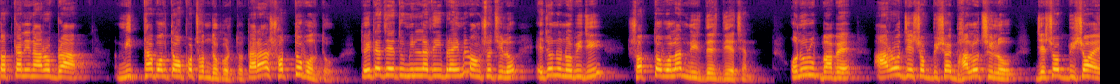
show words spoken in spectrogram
তৎকালীন আরবরা মিথ্যা বলতে অপছন্দ করত, তারা সত্য বলতো। তো এটা যেহেতু মিল্লাতে ইব্রাহিমের অংশ ছিল, এজন্য নবীজি সত্য বলার নির্দেশ দিয়েছেন। অনুরূপভাবে আরও যেসব বিষয় ভালো ছিল, যেসব বিষয়ে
